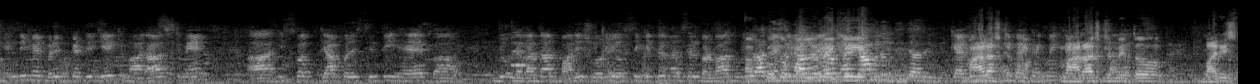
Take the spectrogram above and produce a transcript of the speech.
हिंदी में ब्रीफ कर दीजिए कि महाराष्ट्र में आ, इस वक्त क्या परिस्थिति है आ, जो लगातार बारिश हो रही है उससे कितनी फसल बर्बाद हुई आपको तो मालूम है कि कैबिनेट महाराष्ट्र महाराष्ट्र में तो बारिश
